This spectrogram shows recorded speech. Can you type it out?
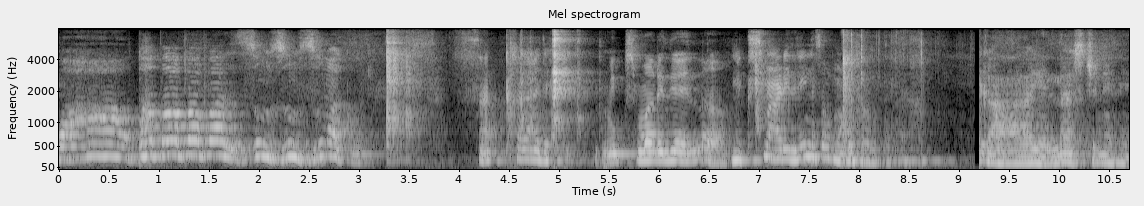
ವಾ ಬಾ ಬಾ ಬಾ ಬಾ ಝುಮ್ ಝುಮ್ ಝುಮ್ ಹಾಕು. ಸಕ್ಕತ್ತಾಗಿದೆ ಮಿಕ್ಸ್ ಮಾಡಿದ್ಯಾ ಇಲ್ಲ? ಮಿಕ್ಸ್ ಮಾಡಿದ್ರೆ ಇನ್ನು ಸ್ವಲ್ಪ ಮಾಡಬೇಕಾಗುತ್ತೆ ಕಾ ಎಲ್ಲ ಅಷ್ಟೇನೆ.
